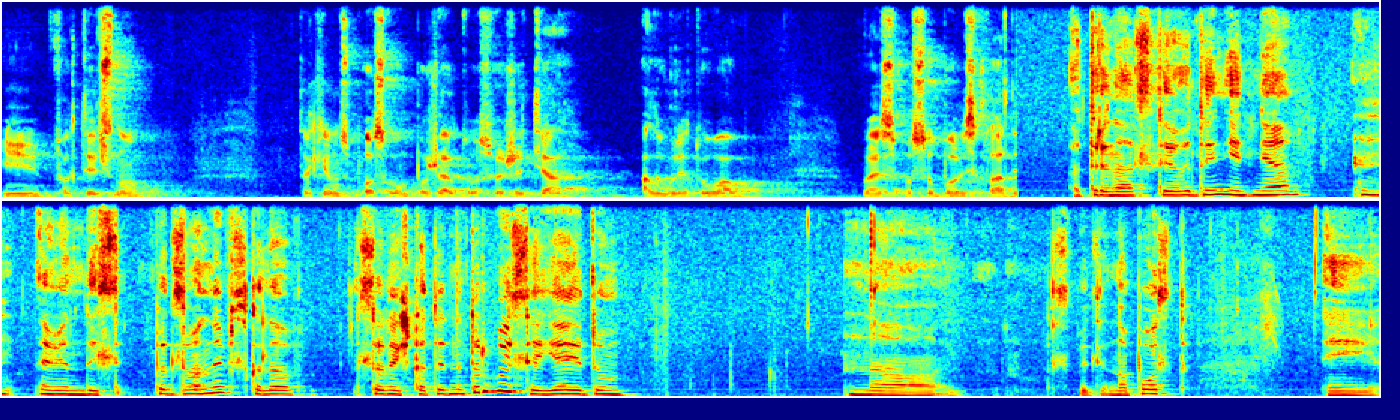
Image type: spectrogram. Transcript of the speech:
і фактично таким способом пожертвував своє життя, але врятував весь особовий склад. О 13 годині дня він десь подзвонив, сказав, Сонечка, ти не турбуйся, я йду на, господи, на пост. І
